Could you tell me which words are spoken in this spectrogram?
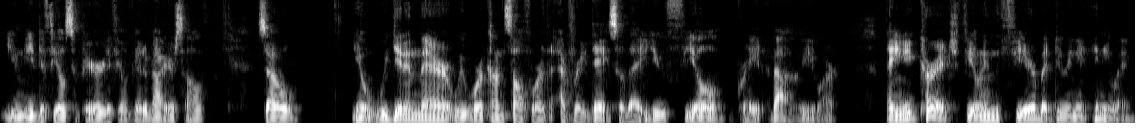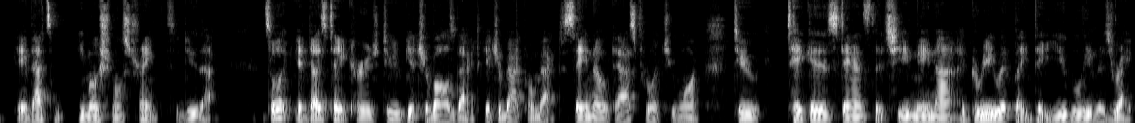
you need to feel superior to feel good about yourself. So, you know, we get in there, we work on self worth every day so that you feel great about who you are. Then you need courage, feeling the fear, but doing it anyway. Okay, that's emotional strength to do that. So look, it does take courage to get your balls back, to get your backbone back, to say no, to ask for what you want, to take a stance that she may not agree with, but that you believe is right.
